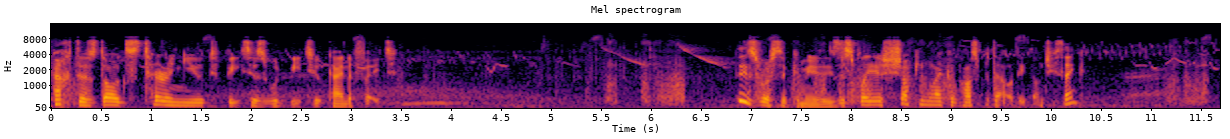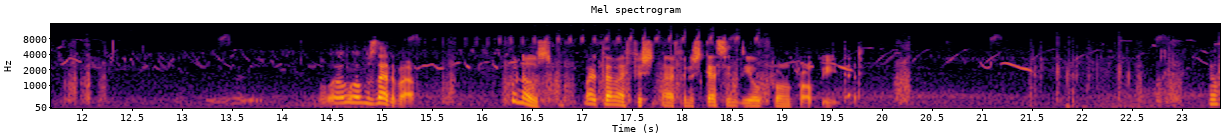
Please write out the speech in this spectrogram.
Pachter's dogs tearing you to pieces would be too kind of fate. These rustic communities display a shocking lack of hospitality, don't you think? Well, what was that about? Who knows? By the time I, fish I finish guessing, the old crone will probably be dead. Well,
